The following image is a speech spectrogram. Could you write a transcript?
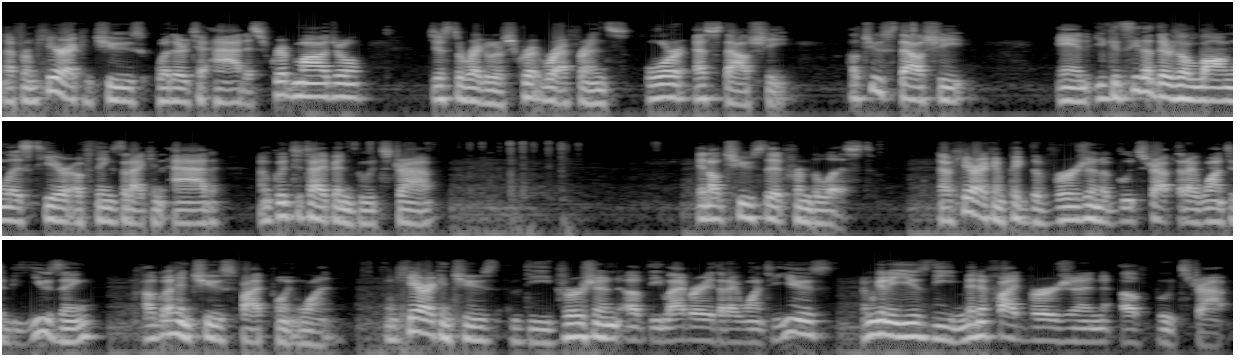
Now from here I can choose whether to add a script module, just a regular script reference, or a style sheet. I'll choose style sheet, and you can see that there's a long list here of things that I can add. I'm going to type in bootstrap, and I'll choose it from the list. Now here I can pick the version of Bootstrap that I want to be using. I'll go ahead and choose 5.1. And here I can choose the version of the library that I want to use. I'm going to use the minified version of Bootstrap.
